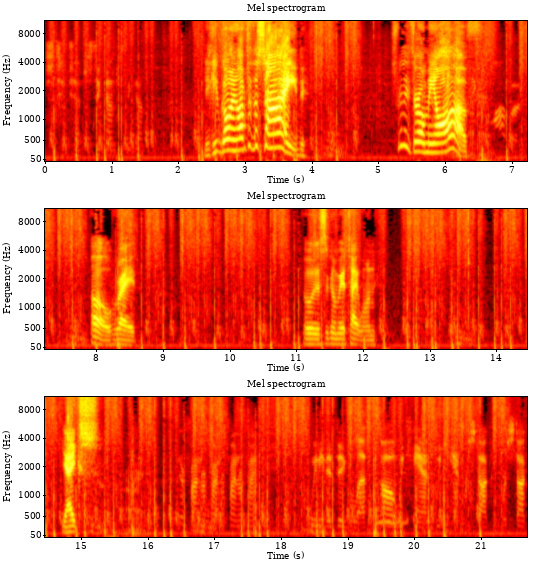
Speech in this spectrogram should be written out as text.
Just dig down, just dig down, just dig down. You keep going off to the side. It's really throwing me off. Oh, right. Oh, this is gonna be a tight one. Yikes. We're fine, we're fine, we're fine, we're fine. We need to dig left. Oh, we can't, we can't. We're stuck, we're stuck.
